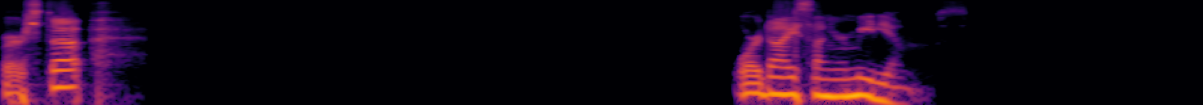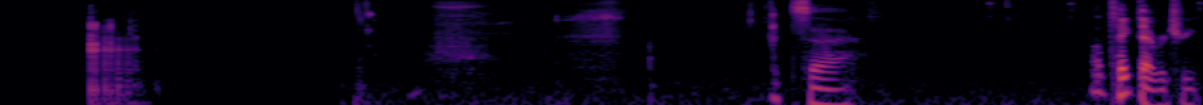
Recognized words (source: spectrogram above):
First up, four dice on your mediums. It's uh I'll take that retreat.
